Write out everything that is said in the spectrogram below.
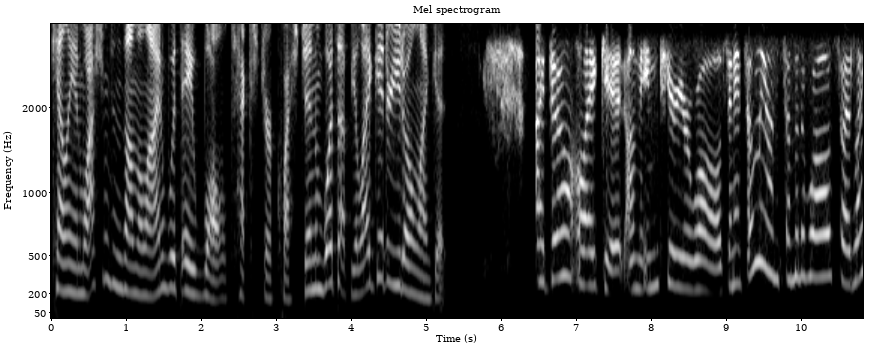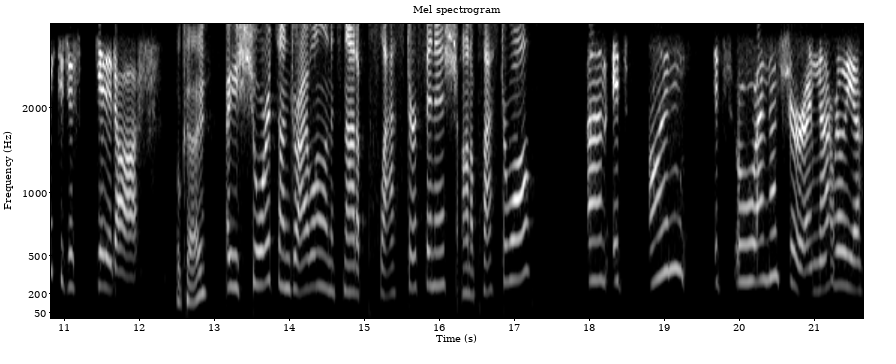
Kelly in Washington's on the line with a wall texture question. What's up? You like it or you don't like it? I don't like it on the interior walls, and it's only on some of the walls, so I'd like to just get it off. Okay. Are you sure it's on drywall and it's not a plaster finish on a plaster wall? Um, it's on. It's. Oh, I'm not sure. I'm not really a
